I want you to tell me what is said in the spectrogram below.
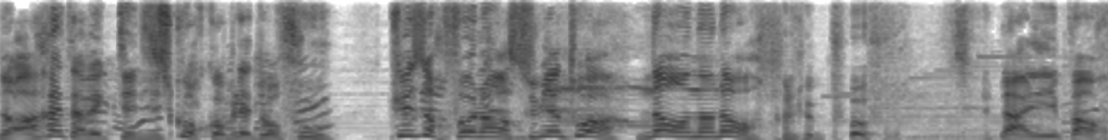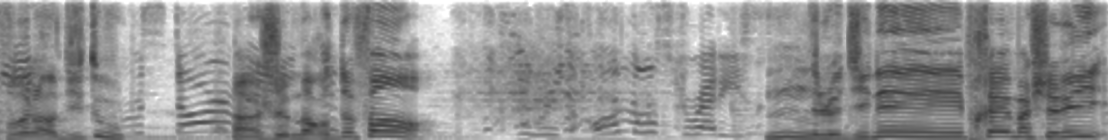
Non, arrête avec tes discours complètement fous. Tu es orphelin, souviens-toi. Non, non, non, le pauvre. Là, il est pas orphelin du tout. Ah, je mors de faim. Hmm, le dîner est prêt, ma chérie.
